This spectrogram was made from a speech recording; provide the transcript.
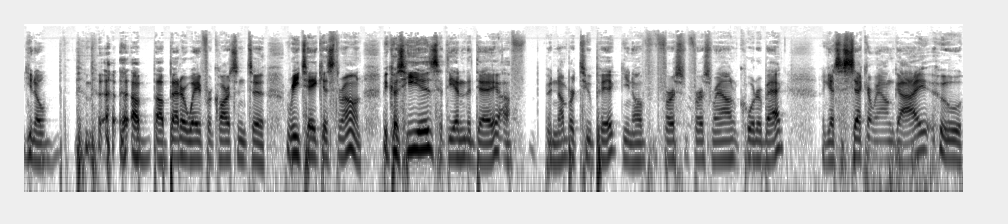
you know. a, a better way for Carson to retake his throne because he is at the end of the day a, f- a number two pick, you know, first first round quarterback against a second round guy who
